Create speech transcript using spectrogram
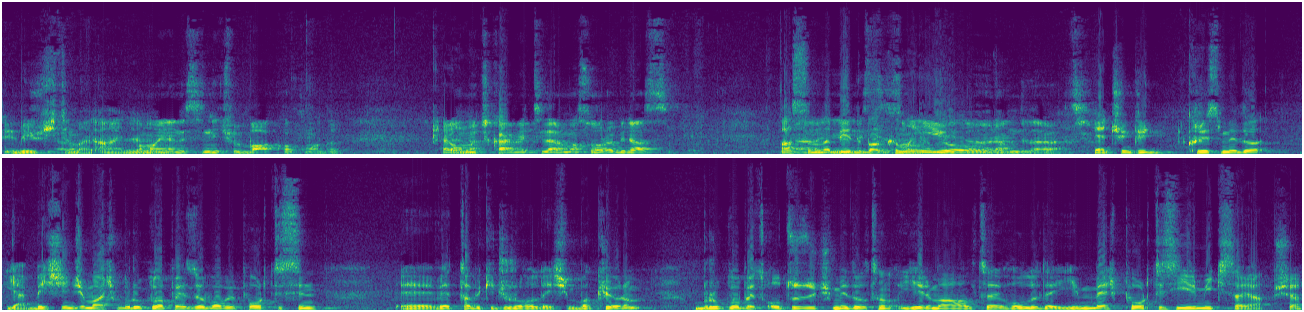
diye Büyük ihtimal aynen. Ama Yanis'in hiçbir bağ kopmadı. Yani evet. o maçı kaybettiler ama sonra biraz aslında yani bir bakımın iyi oldu. Öğrendiler evet. Yani çünkü Chris Middle ya 5. maç Brook Lopez ve Bobby Portis'in e, ve tabii ki Drew Holiday için bakıyorum. Brook Lopez 33, Middleton 26, Holiday 25, Portis 22 sayı atmışlar.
